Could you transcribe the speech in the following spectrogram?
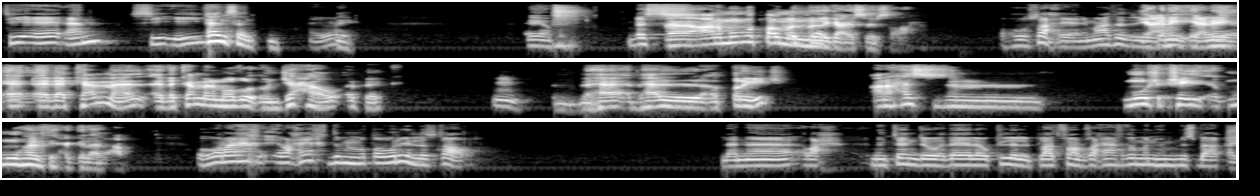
T E N C E تنسنت أيوه. أيوه بس آه، أنا مو مطمن من اللي قاعد يصير صراحة هو صح يعني ما تدري يعني يعني. إذا كمل إذا كمل الموضوع ونجحوا إيبك. بها بهالطريق أنا أحس مو شيء مو healthy حق الألعاب وهو راح راح يخدم المطورين الصغار لأن راح نينتندو هذيلا وكل ال platform راح ياخذون منهم نسبة أقل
